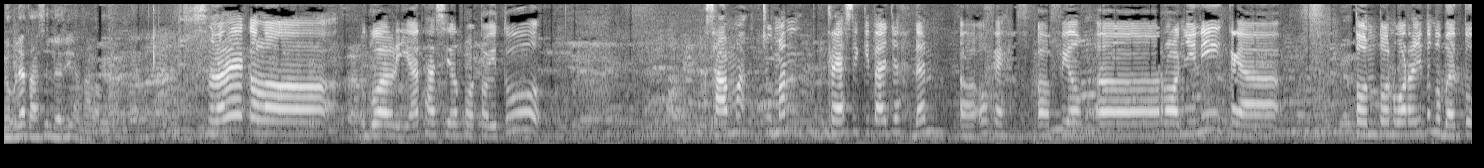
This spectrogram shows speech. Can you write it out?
lu melihat hasil dari analog Sebenarnya kalau gue lihat hasil foto itu sama, cuman kreasi kita aja. Dan eh, oke eh, feel eh, rollnya ini kayak ton-ton warnanya itu ngebantu,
